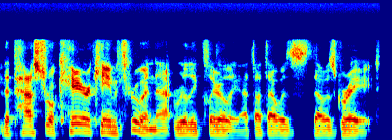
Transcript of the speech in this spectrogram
the pastoral care came through in that really clearly. I thought that was that was great.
